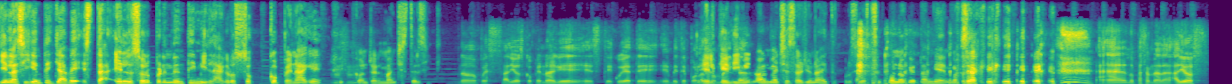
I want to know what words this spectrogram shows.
Y en la siguiente llave está el sorprendente y milagroso Copenhague contra el Manchester City. No, pues adiós Copenhague, este, cuídate, eh, vete por la El que eliminó al Manchester United, por cierto. bueno, que también, o sea que... Ah, no pasa nada. Adiós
